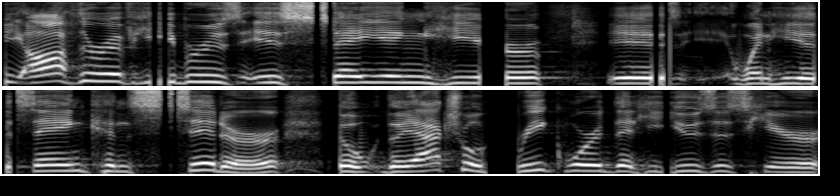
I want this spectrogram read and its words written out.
the author of Hebrews is saying here is when he is saying consider, the, the actual Greek word that he uses here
